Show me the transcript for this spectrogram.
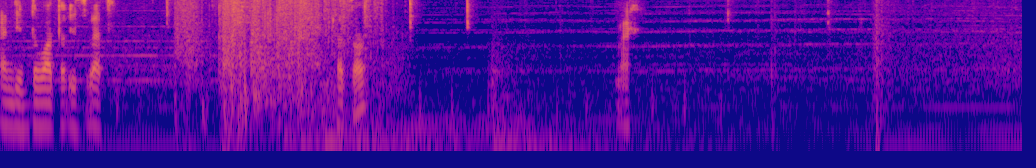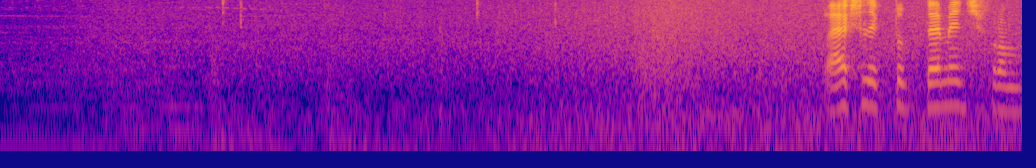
And if the water is wet. That's all? Meh. I actually took damage from...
